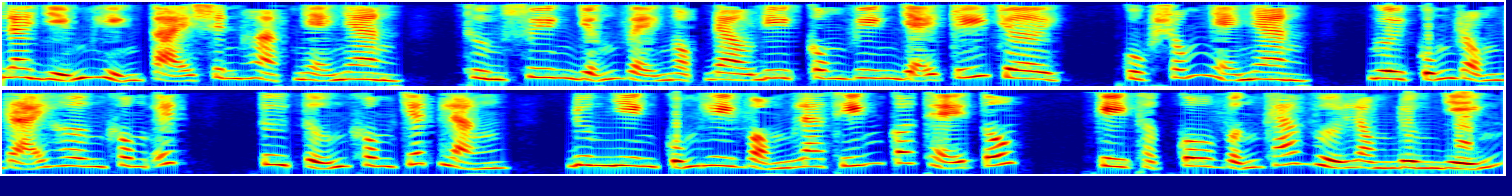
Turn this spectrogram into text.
La Diễm hiện tại sinh hoạt nhẹ nhàng, thường xuyên dẫn vệ Ngọc Đào đi công viên giải trí chơi, cuộc sống nhẹ nhàng, người cũng rộng rãi hơn không ít, tư tưởng không chết lặng, đương nhiên cũng hy vọng La Thiến có thể tốt, kỳ thật cô vẫn khá vừa lòng đường diễn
